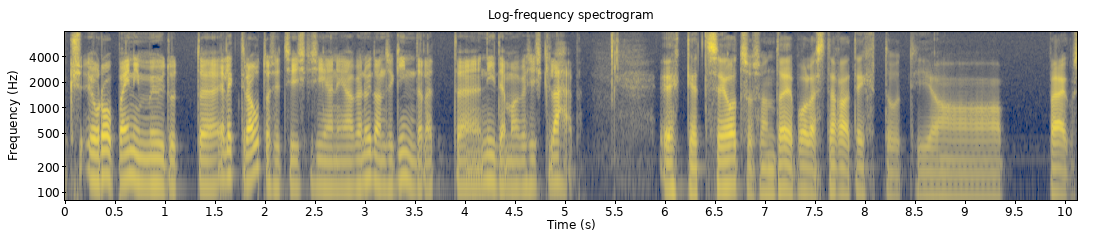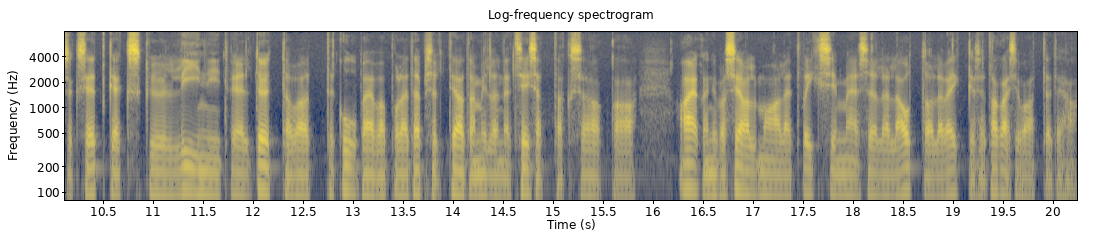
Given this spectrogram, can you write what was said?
üks Euroopa enim müüdud äh, elektriautosid siiski siiani, aga nüüd on see kindel, et äh, nii temaga siiski läheb. ehk et see otsus on tõepoolest ära tehtud ja praeguseks hetkeks küll liinid veel töötavad, kuupäeva pole täpselt teada, millal need seisatakse, aga aeg on juba sealmaal, et võiksime sellele autole väikese tagasivaate teha.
